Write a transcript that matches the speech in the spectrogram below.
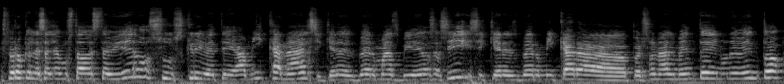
Espero que les haya gustado este video, suscríbete a mi canal si quieres ver más videos así y si quieres ver mi cara personalmente en un evento,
